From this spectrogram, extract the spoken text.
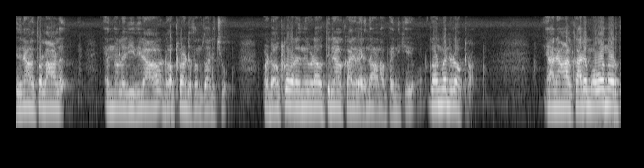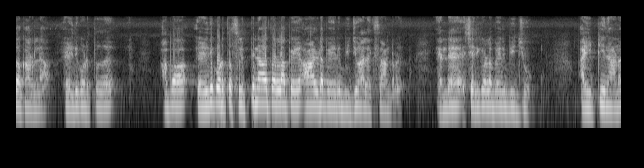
ഇതിനകത്തുള്ള ആൾ എന്നുള്ള രീതിയിൽ ആ ഡോക്ടറോട് സംസാരിച്ചു. അപ്പോൾ ഡോക്ടർ പറയുന്നത് ഇവിടെ ഒത്തിരി ആൾക്കാർ വരുന്നതാണ്. അപ്പോൾ എനിക്ക് ഗവൺമെന്റ് ഡോക്ടറാണ് ഞാൻ ആൾക്കാരെ മുഖം ഓർത്ത് വെക്കാറില്ല. എഴുതി കൊടുത്തത് അപ്പോൾ എഴുതി കൊടുത്ത സ്ലിപ്പിനകത്തുള്ള പേ ആളുടെ പേര് ബിജു അലക്സാണ്ടർ. എന്റെ ശരിക്കുള്ള പേര് ബിജു. ഐ ടി എന്നാണ്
